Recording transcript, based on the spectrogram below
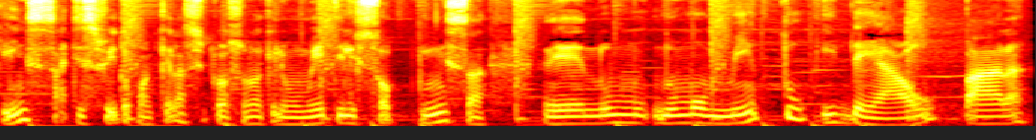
que é insatisfeita com aquela situação naquele momento, ele só pensa é, no, no momento ideal para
